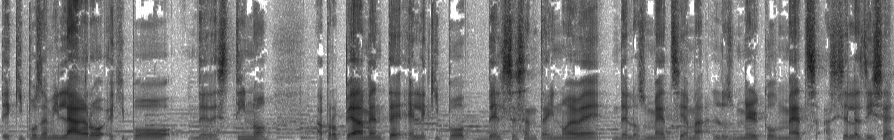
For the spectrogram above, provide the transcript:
equipos de milagro, equipo de destino. Apropiadamente el equipo del 69 de los Mets se llama los Miracle Mets, así se les dice.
